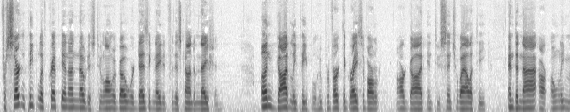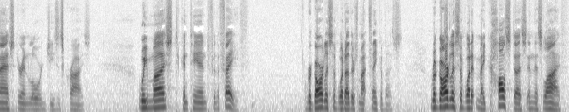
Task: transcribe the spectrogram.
For certain people have crept in unnoticed who long ago were designated for this condemnation. Ungodly people who pervert the grace of our, our God into sensuality and deny our only Master and Lord Jesus Christ. We must contend for the faith, regardless of what others might think of us, regardless of what it may cost us in this life.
